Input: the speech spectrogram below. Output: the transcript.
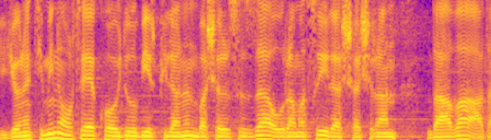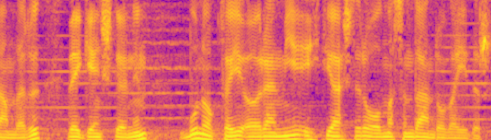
yönetimin ortaya koyduğu bir planın başarısızlığa uğramasıyla şaşıran dava adamları ve gençlerinin bu noktayı öğrenmeye ihtiyaçları olmasından dolayıdır.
